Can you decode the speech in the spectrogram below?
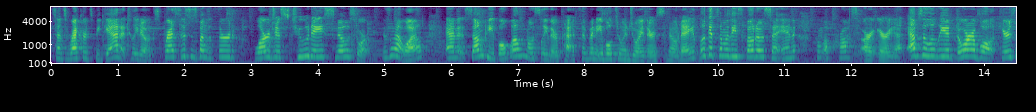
since records began at Toledo Express, this has been the third largest two-day snowstorm. Isn't that wild? And some people, well, mostly their pets, have been able to enjoy their snow day. Look at some of these photos sent in from across our area. Absolutely adorable. Here's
